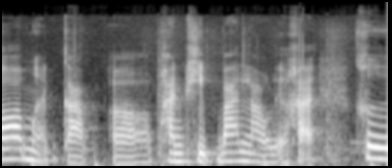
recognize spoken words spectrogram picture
ก็เหมือนกับพันทิปบ้านเราเลยค่ะ คือ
